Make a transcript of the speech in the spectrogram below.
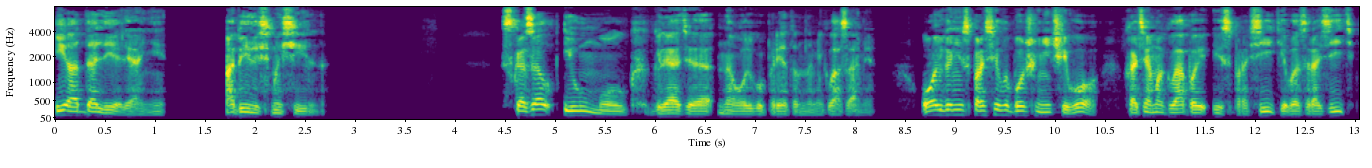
и одолели они. Обились мы сильно. Сказал и умолк, глядя на Ольгу преданными глазами. Ольга не спросила больше ничего, хотя могла бы и спросить, и возразить,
